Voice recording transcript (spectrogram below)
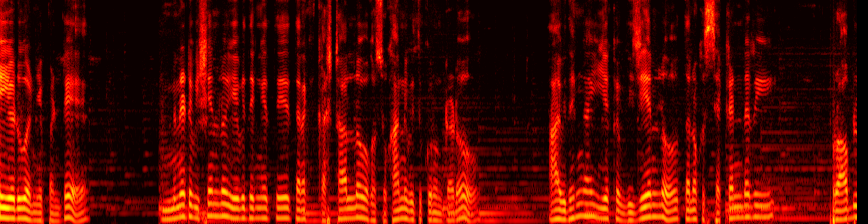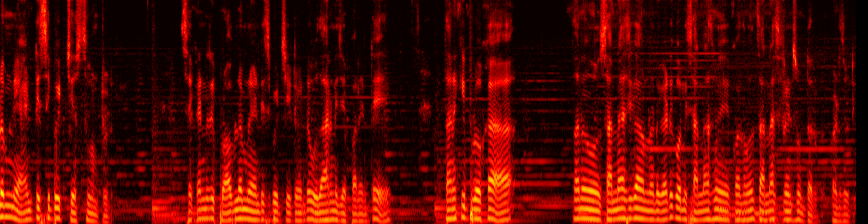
చేయడు అని చెప్పంటే నిన్నటి విషయంలో ఏ విధంగా అయితే తనకి కష్టాల్లో ఒక సుఖాన్ని వెతుక్కుని ఉంటాడో ఆ విధంగా ఈ యొక్క విజయంలో తన ఒక సెకండరీ ప్రాబ్లమ్ని యాంటిసిపేట్ చేస్తూ ఉంటాడు. సెకండరీ ప్రాబ్లమ్ని యాంటిసిపేట్ చేయటం అంటే ఉదాహరణ చెప్పాలంటే తనకి ఇప్పుడు ఒక తను సన్యాసిగా ఉన్నాడు కాబట్టి కొన్ని సన్యాసి కొంతమంది సన్యాసి ఫ్రెండ్స్ ఉంటారు వాటితోటి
